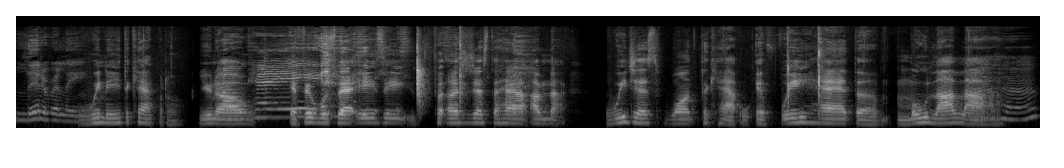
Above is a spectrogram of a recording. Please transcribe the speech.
Literally. We need the capital. You know, okay. if it was that easy for us just to have, I'm not. We just want the cap. If we had the moolah la, Mhm.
